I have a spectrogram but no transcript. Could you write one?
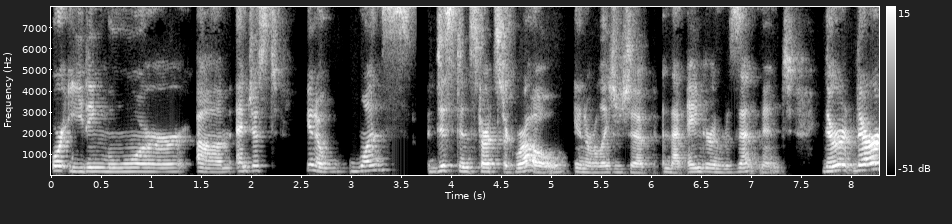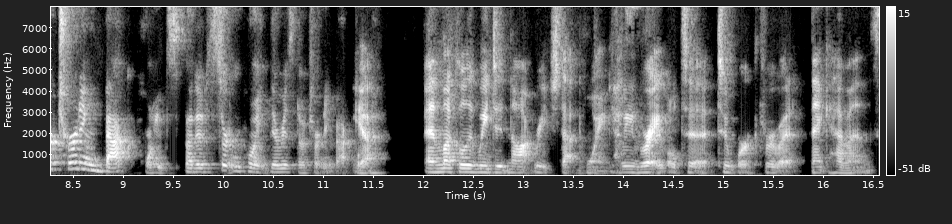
or eating more um, and just, you know, once distance starts to grow in a relationship and that anger and resentment, there there are turning back points, but at a certain point there is no turning back. Point. Yeah. And luckily we did not reach that point. We were able to to work through it. Thank heavens.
